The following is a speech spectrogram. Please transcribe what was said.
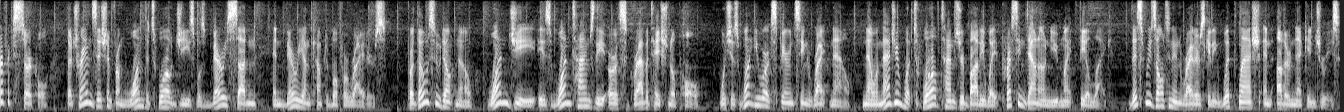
perfect circle, the transition from 1 to 12 Gs was very sudden and very uncomfortable for riders. For those who don't know, 1g is 1 times the Earth's gravitational pull, which is what you are experiencing right now. Now imagine what 12 times your body weight pressing down on you might feel like. This resulted in riders getting whiplash and other neck injuries.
